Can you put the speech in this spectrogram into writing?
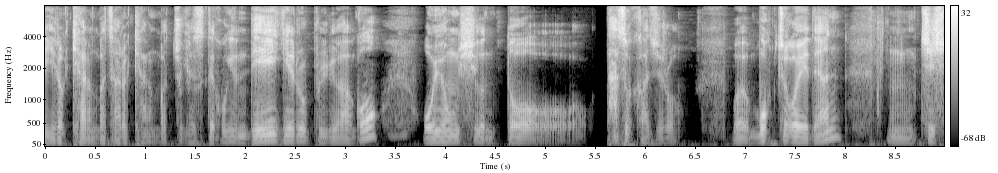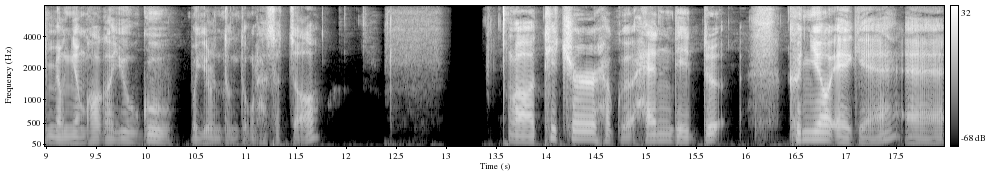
이렇게 하는 거 저렇게 하는 것 쭉 했을 때 거기는 네 개로 분류하고 오형식은 또 다섯 가지로 뭐 목적어에 대한 음, 지시 명령 허가 요구 뭐 이런 등등을 했었죠. 어, teacher 하고요. handed 그녀에게 에,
